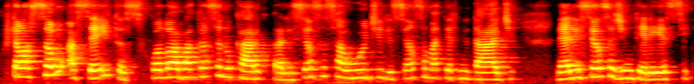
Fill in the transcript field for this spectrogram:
porque elas são aceitas quando há vacância no cargo para licença saúde, licença maternidade, né, licença de interesse,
